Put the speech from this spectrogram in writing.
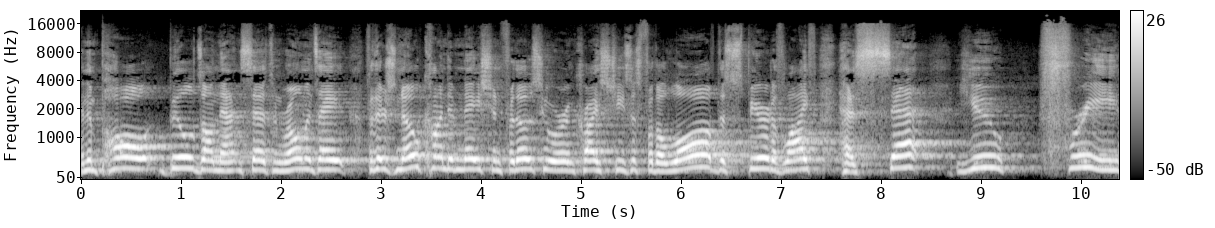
And then Paul builds on that and says in Romans 8, For there's no condemnation for those who are in Christ Jesus, for the law of the Spirit of life has set you free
